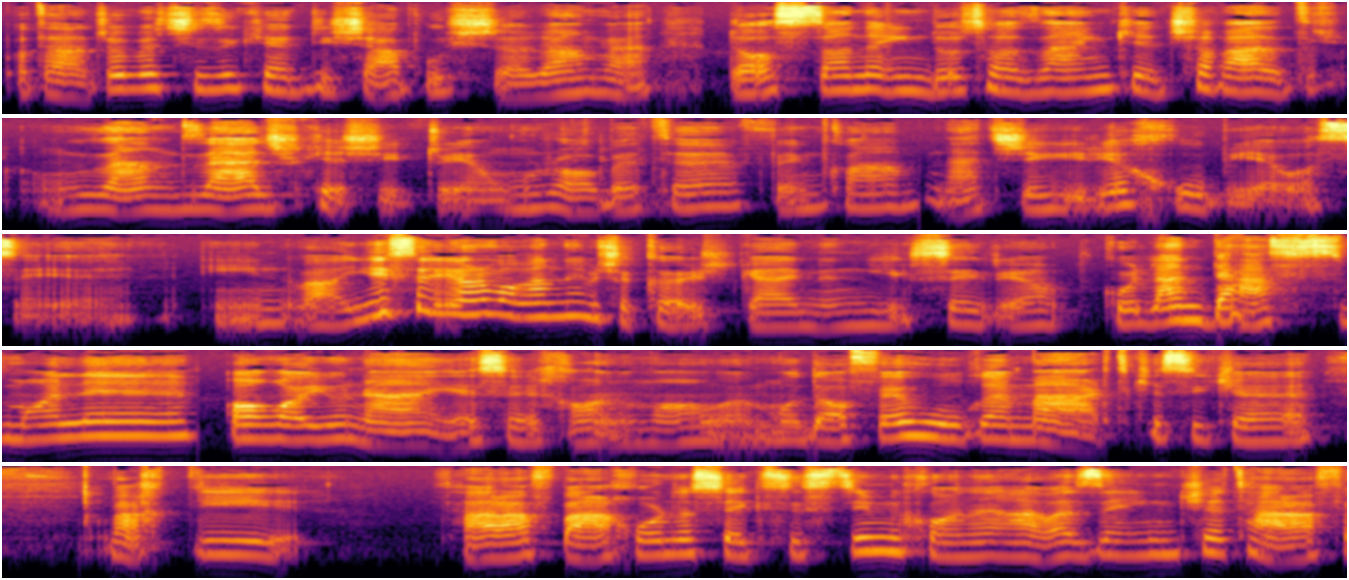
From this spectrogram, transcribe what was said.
با توجه به چیزی که دیشب گوش دادم و داستان این دو تا زن که چقدر اون زن زجر کشید توی اون رابطه فکر کنم نتیجه گیری خوبیه واسه این. و یک سری رو واقعا نمیشه کارش کرد. یعنی یک سری کلا دستمال آقایونه یه سری خانوما مدافع حقوق مرد. کسی که وقتی طرف برخورد سکسیستی می‌کنه. عوض اینکه طرف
